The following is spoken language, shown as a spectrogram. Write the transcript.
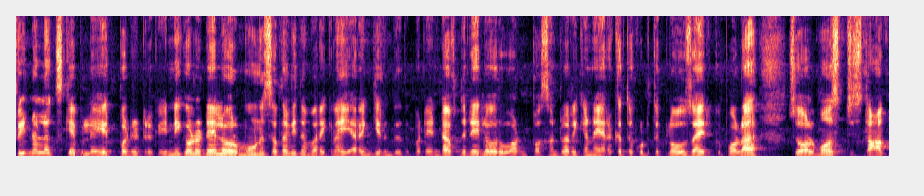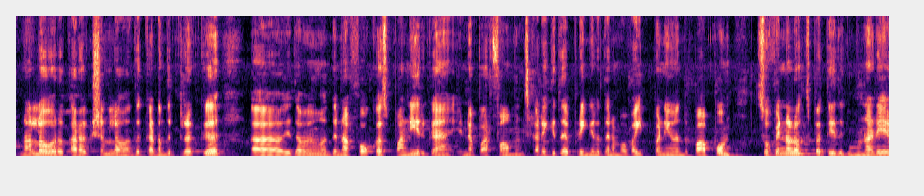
ஃபினோலக்ஸ் கேபிள் ஏற்பட்டுட்டு இருக்கு. இன்னைக்கோட டேல ஒரு மூணு சதவீதம் வரைக்கும் இறங்கி இருந்தது. பட் எண்ட் ஆஃப் த டேல ஒரு ஒன் பர்சன்ட் வரைக்கும் இறக்கத்தை கொடுத்து க்ளோஸ் ஆயிருக்கு போல. ஸோ ஆல்மோஸ்ட் ஸ்டாக் நல்ல ஒரு கரெக்ஷன்ல வந்து கடந்துட்டு இருக்கு. இதவும் வந்து நான் ஃபோக்கஸ் பண்ணியிருக்கேன். என்ன பர்ஃபார்மன்ஸ் கிடைக்குது அப்படிங்கிறத நம்ம வெயிட் பண்ணி வந்து பார்ப்போம். ஸோ ஃபினோலக்ஸ் பற்றி இதுக்கு முன்னாடியே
